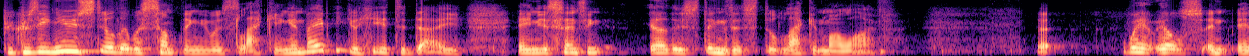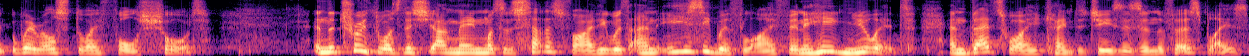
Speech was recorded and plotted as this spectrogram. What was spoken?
because he knew still there was something he was lacking. And maybe you're here today and you're sensing, you know, there's things that still lack in my life uh, where else and, and where else do I fall short? And the truth was, this young man wasn't satisfied. He was uneasy with life, and he knew it. And that's why he came to Jesus in the first place.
